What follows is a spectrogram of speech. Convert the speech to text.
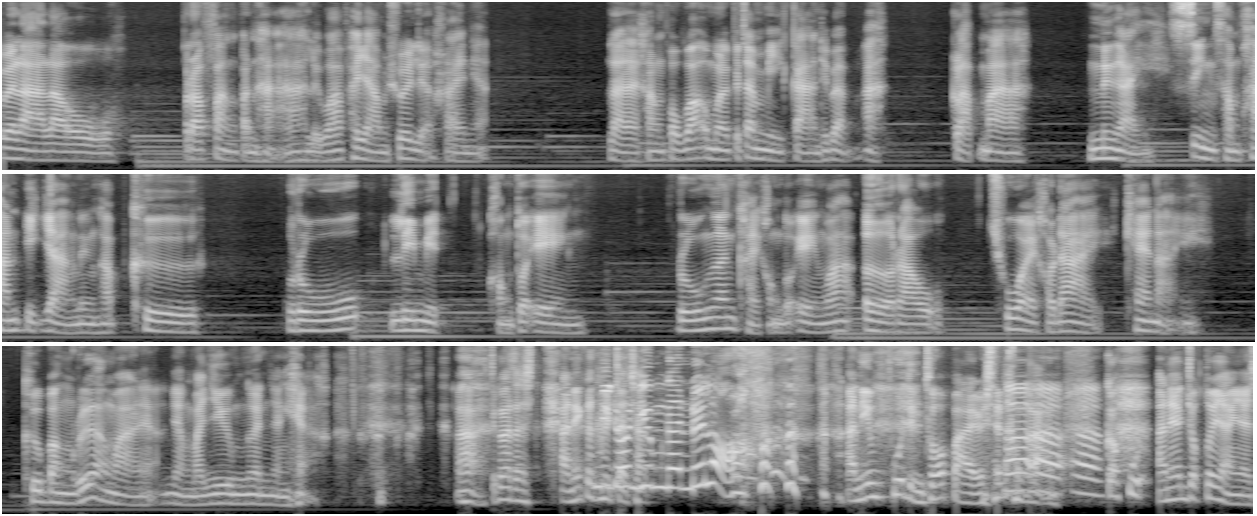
เวลาเรารับฟังปัญหาหรือว่าพยายามช่วยเหลือใครเนี่ย หลาย ๆ ครั้งพบว่าอมันก็จะมีการที่แบบอะกลับมาเหนื่อยสิ่งสำคัญอีกอย่างหนึ่งครับ คือ รู้ลิมิตของตัวเอง รู้เงื่อนไขของตัวเองว่า เออเราช่วยเขาได้แค่ไหน คือบางเรื่องมาเนี่ยอย่างมายืมเงินอย่างเงี้ย อะก็จะอันนี้ก็คืมีอโดจะนชัดยืมเงินด้วยเหรอ อันนี้พูดถึงทั่วไปไม่ใช่ทำงานเออเออเออก็พูดอันนี้ยกตัวอย่างอย่าง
